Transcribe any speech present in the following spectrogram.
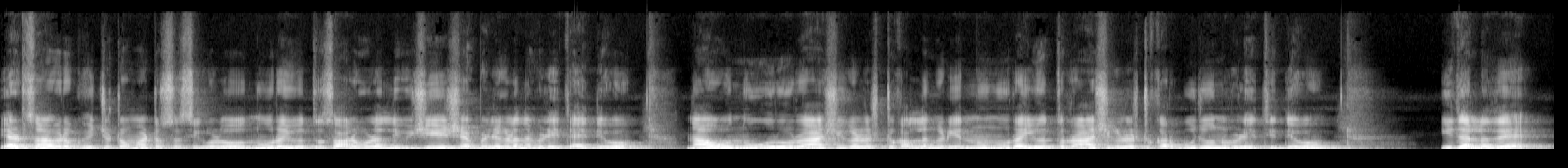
ಎರಡು ಸಾವಿರಕ್ಕೂ ಹೆಚ್ಚು ಟೊಮ್ಯಾಟೊ ಸಸಿಗಳು, ನೂರೈವತ್ತು ಸಾಲುಗಳಲ್ಲಿ ವಿಶೇಷ ಬೆಳೆಗಳನ್ನು ಬೆಳೀತಾ ಇದ್ದೆವು. ನಾವು ನೂರು ರಾಶಿಗಳಷ್ಟು ಕಲ್ಲಂಗಡಿಯನ್ನು, ನೂರೈವತ್ತು ರಾಶಿಗಳಷ್ಟು ಕರ್ಬೂಜವನ್ನು ಬೆಳೆಯುತ್ತಿದ್ದೆವು. ಇದಲ್ಲದೆ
